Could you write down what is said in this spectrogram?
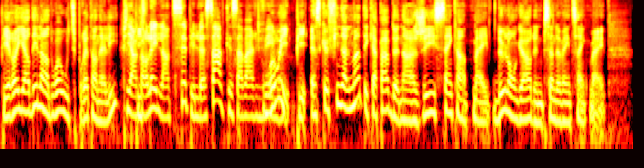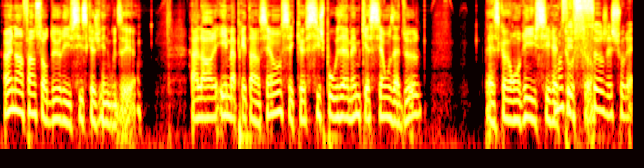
puis regarder l'endroit où tu pourrais t'en aller. Puis encore là, ils l'anticipent, ils le savent que ça va arriver. Oui, là. oui. Puis est-ce que finalement, tu es capable de nager 50 mètres, deux longueurs d'une piscine de 25 mètres? Un enfant sur deux réussit ce que je viens de vous dire. Alors, et ma prétention, c'est que si je posais la même question aux adultes, Est-ce qu'on réussirait Moi, tous ça? sûr, j'échouerais.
